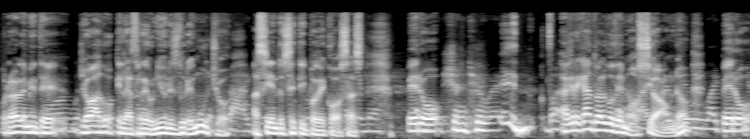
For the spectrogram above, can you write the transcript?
Probablemente yo hago que las reuniones duren mucho haciendo ese tipo de cosas, pero eh, agregando algo de emoción, ¿no? Pero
